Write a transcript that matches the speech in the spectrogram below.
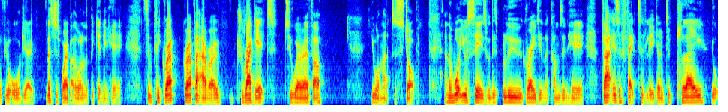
of your audio. Let's just worry about the one at the beginning here. Simply grab, grab that arrow, drag it to wherever you want that to stop. And then what you'll see is with this blue gradient that comes in here, that is effectively going to play your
